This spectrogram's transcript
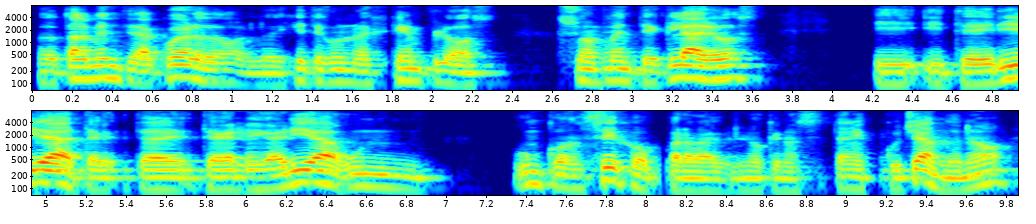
Totalmente de acuerdo, lo dijiste con unos ejemplos sumamente claros y, te diría, te, agregaría un, consejo para los que nos están escuchando, ¿no?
